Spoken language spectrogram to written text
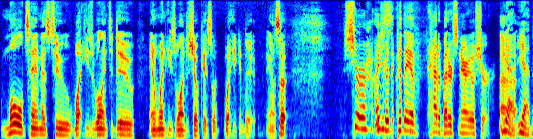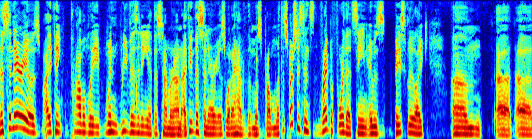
molds him as to what he's willing to do and when he's willing to showcase what, what he can do. You know, so sure. I could just could they have had a better scenario? Sure. yeah, Uh, yeah. The scenarios, I think, probably when revisiting it this time around, I think the scenario is what I have the most problem with, especially since right before that scene, it was basically like, um, uh, uh,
